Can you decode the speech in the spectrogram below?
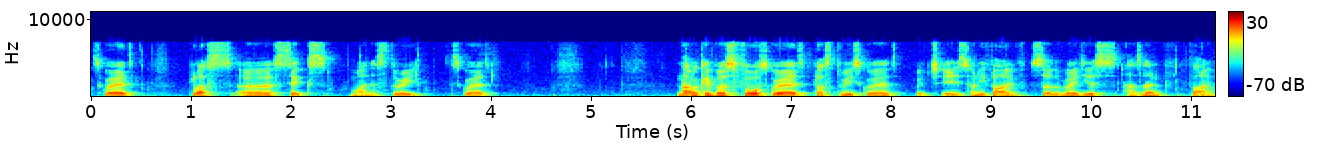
squared, plus, uh, 6 minus 3 squared. That will give us 4 squared plus 3 squared, which is 25, so the radius has length 5.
